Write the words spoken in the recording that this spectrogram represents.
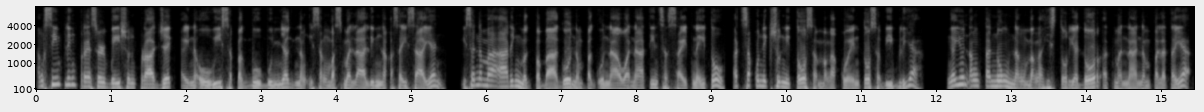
Ang simpleng preservation project ay nauwi sa pagbubunyag ng isang mas malalim na kasaysayan. Isa na maaring magpabago ng pag-unawa natin sa site na ito at sa koneksyon nito sa mga kwento sa Biblia. Ngayon ang tanong ng mga historiador at mananampalataya,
